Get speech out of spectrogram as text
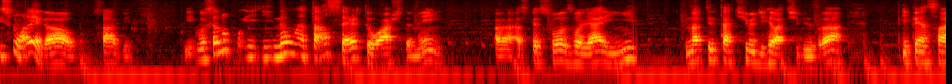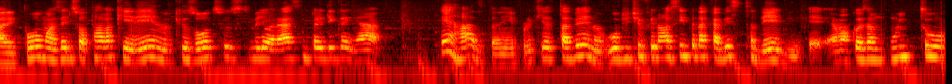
isso não é legal, sabe? E você não e, não tá certo, eu acho também, as pessoas olharem na tentativa de relativizar e pensarem, pô, mas ele só estava querendo que os outros melhorassem para ele ganhar. É errado também, porque tá vendo? O objetivo final é sempre na cabeça dele. É, é uma coisa muito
